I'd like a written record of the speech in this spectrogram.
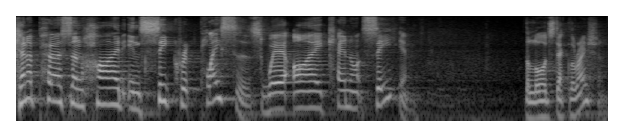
Can a person hide in secret places where I cannot see him? The Lord's declaration.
